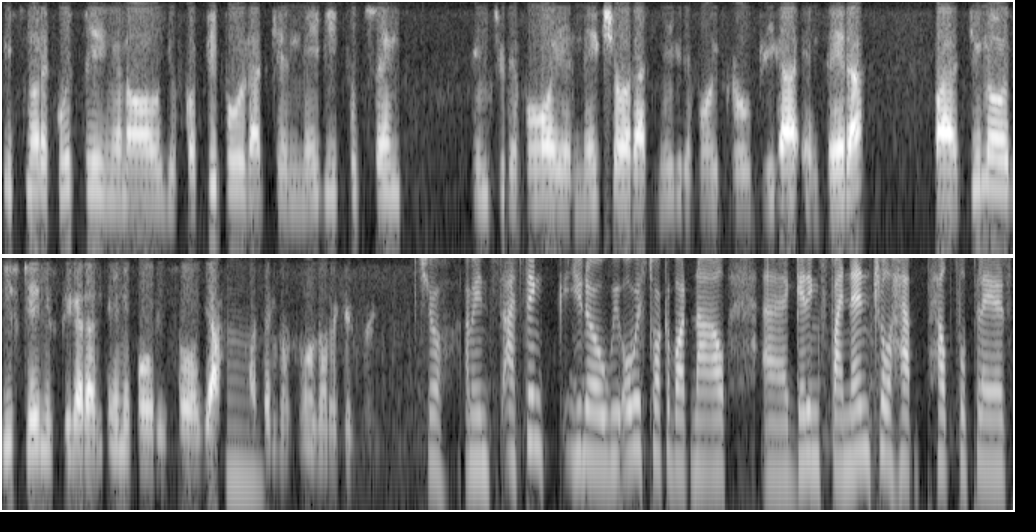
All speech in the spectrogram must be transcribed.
it's not a good thing, you know, you've got people that can maybe put sense into the boy and make sure that maybe the boy grow bigger and better. But you know, this game is bigger than anybody. So yeah, mm. I think that's all that I can say. Sure. I mean, I think, you know, we always talk about now uh, getting financial help, help for players.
